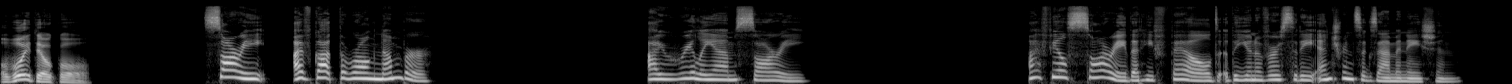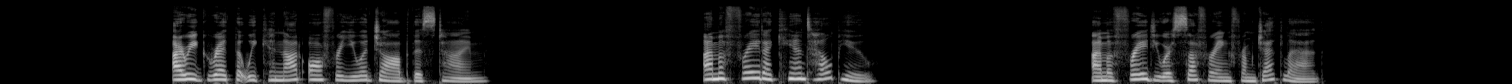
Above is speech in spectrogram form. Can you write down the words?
覚えておこう。Sorry, I've got the wrong number. I really am sorry. I feel sorry that he failed the university entrance examination. I regret that we cannot offer you a job this time. I'm afraid I can't help you. I'm afraid you are suffering from jet lag.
